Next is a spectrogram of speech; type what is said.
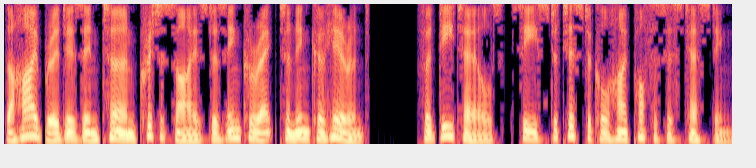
The hybrid is in turn criticized as incorrect and incoherent, for details, see statistical hypothesis testing.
